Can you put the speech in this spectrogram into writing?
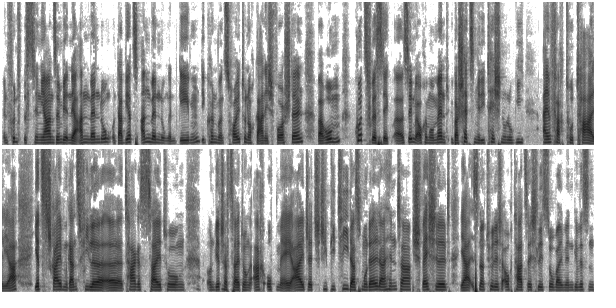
in fünf bis zehn Jahren sind wir in der Anwendung und da wird es Anwendungen geben, die können wir uns heute noch gar nicht vorstellen. Warum? Kurzfristig äh, sehen wir auch im Moment, überschätzen wir die Technologie einfach total, ja. Jetzt schreiben ganz viele äh, Tageszeitungen und Wirtschaftszeitungen, ach, OpenAI, JetGPT, das Modell dahinter schwächelt. Ja, ist natürlich auch tatsächlich so, weil wir einen gewissen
